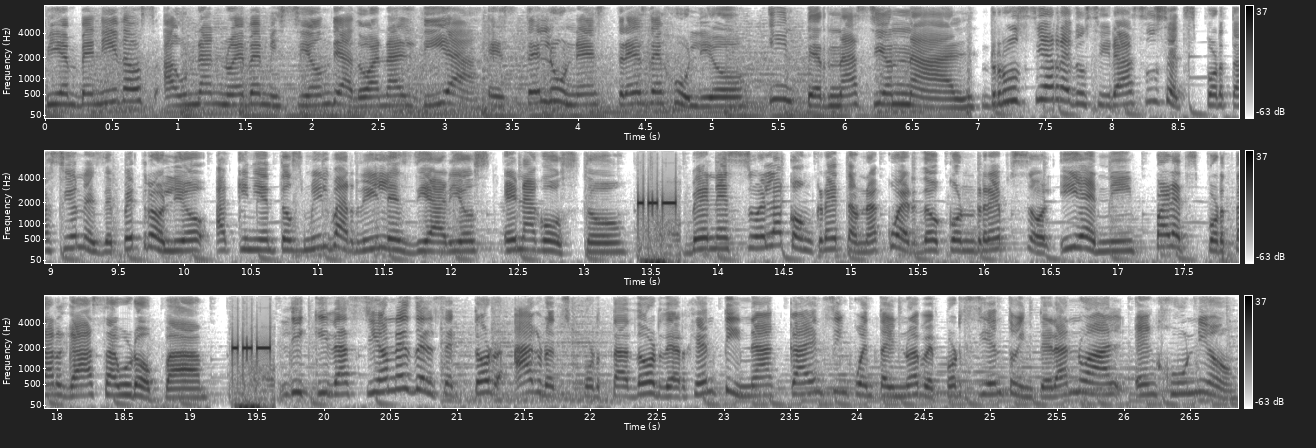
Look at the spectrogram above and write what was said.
Bienvenidos a una nueva emisión de Aduana al Día. Este lunes 3 de julio, internacional. Rusia reducirá sus exportaciones de petróleo a 500 mil barriles diarios en agosto. Venezuela concreta un acuerdo con Repsol y Eni para exportar gas a Europa. Liquidaciones del sector agroexportador de Argentina caen 59% interanual en junio.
